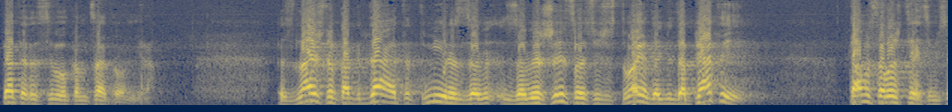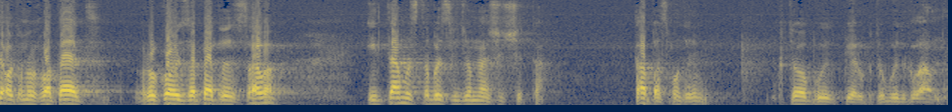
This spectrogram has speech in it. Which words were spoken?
Пятый это символ конца этого мира. Знай, что когда этот мир завершит свое существование, дойдет до пятой, там мы с тобой встретимся. Вот он хватает рукой за пятую Сава, и там мы с тобой сведем наши счета. Там посмотрим, кто будет первым, кто будет главным.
